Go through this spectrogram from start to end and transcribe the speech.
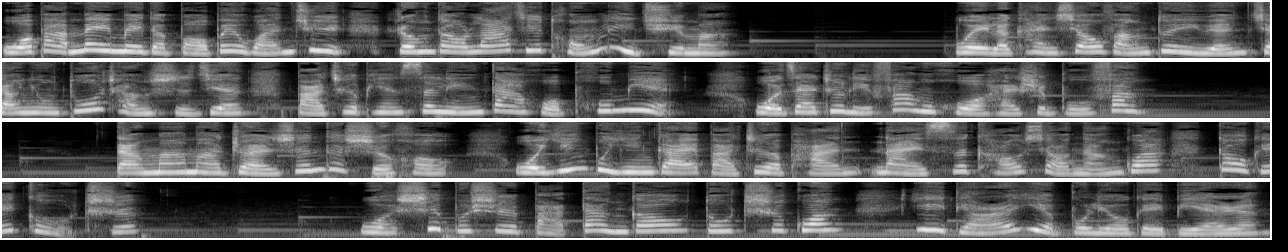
我把妹妹的宝贝玩具扔到垃圾桶里去吗？为了看消防队员将用多长时间把这片森林大火扑灭，我在这里放火还是不放？当妈妈转身的时候，我应不应该把这盘奶丝烤小南瓜倒给狗吃？我是不是把蛋糕都吃光，一点儿也不留给别人？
